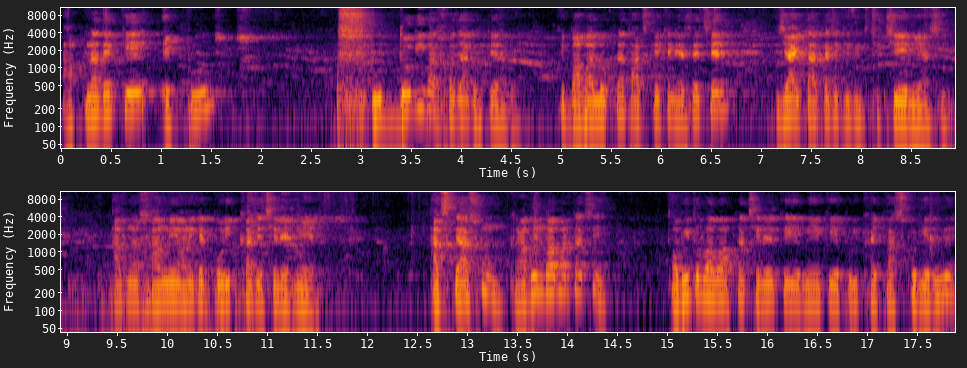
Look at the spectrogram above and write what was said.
আপনাদেরকে একটু উদ্যোগী বা সজাগ হতে হবে। যে বাবা লোকনাথ আজকে এখানে এসেছেন, যাই তার কাছে কিছু কিছু চেয়ে নিয়ে আসি। আপনার সামনে অনেকের পরীক্ষা আছে ছেলের মেয়ের। আজকে আসুন, কাঁদুন বাবার কাছে। তবেই তো বাবা আপনার ছেলেকে, মেয়েকে পরীক্ষায় পাস করিয়ে দেবে।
